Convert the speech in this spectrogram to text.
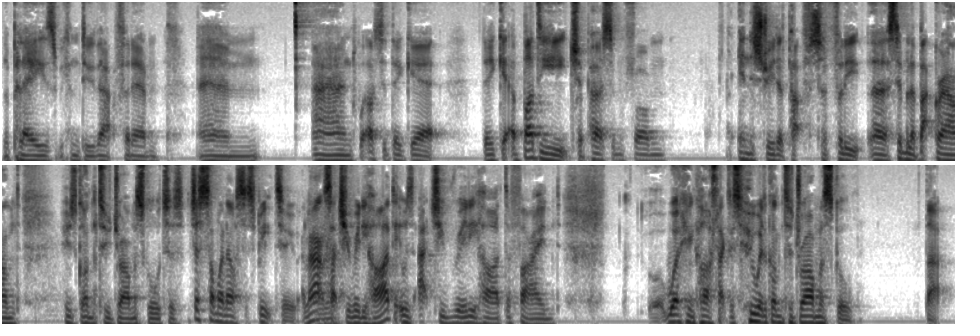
the plays, we can do that for them. Um, and what else did they get? They get a buddy each, a person from industry that's perhaps a fully uh, similar background who's gone to drama school to just someone else to speak to. And that's actually really hard. It was actually really hard to find working class actors who had gone to drama school that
